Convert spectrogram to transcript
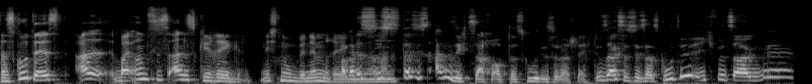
Das Gute ist, all, bei uns ist alles geregelt, nicht nur Benimmregeln. Aber das ist, das ist Ansichtssache, ob das gut ist oder schlecht. Du sagst, das ist das Gute. Ich würde sagen, äh,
